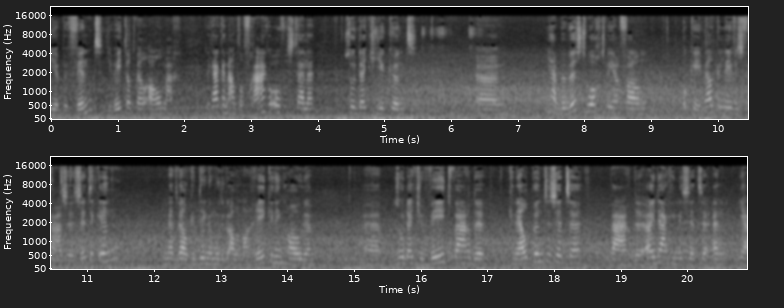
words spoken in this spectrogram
je bevindt. Je weet dat wel al, maar daar ga ik een aantal vragen over stellen. Zodat je je kunt um, ja, bewust wordt weer van... Oké, welke levensfase zit ik in? Met welke dingen moet ik allemaal rekening houden? Uh, zodat je weet waar de knelpunten zitten, waar de uitdagingen zitten en ja,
